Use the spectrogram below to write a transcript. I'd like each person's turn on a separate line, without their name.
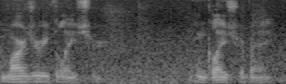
the Marjorie Glacier in Glacier Bay.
